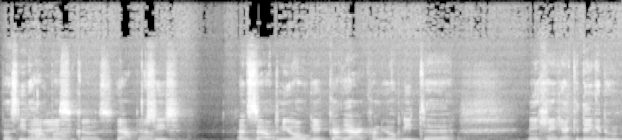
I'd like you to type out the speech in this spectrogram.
dat is niet houdbaar. risico's. Ja, ja, precies. En hetzelfde nu ook. Ik kan, ja, ik kan nu ook niet, geen gekke dingen doen.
